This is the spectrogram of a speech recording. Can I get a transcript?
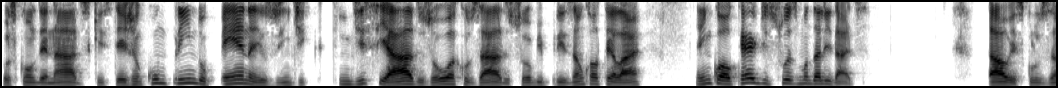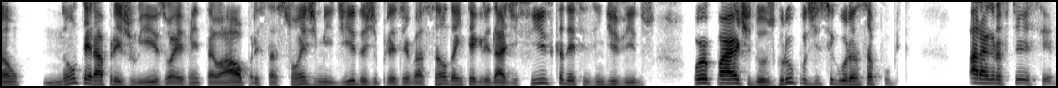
Os condenados que estejam cumprindo pena e os indiciados ou acusados sob prisão cautelar em qualquer de suas modalidades. Tal exclusão não terá prejuízo a eventual prestações de medidas de preservação da integridade física desses indivíduos por parte dos grupos de segurança pública. Parágrafo 3.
